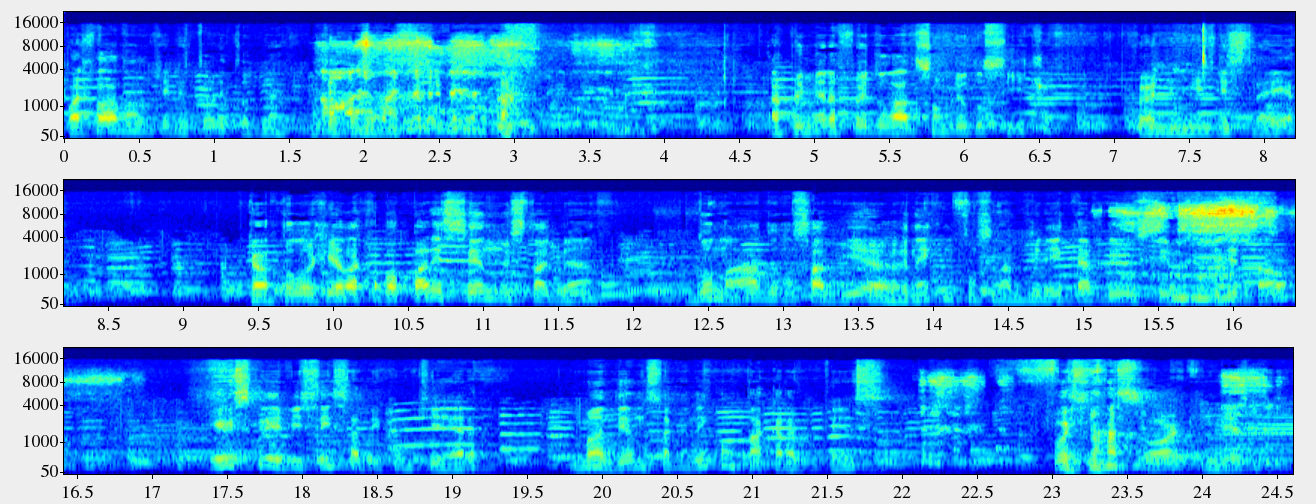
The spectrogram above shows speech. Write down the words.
Pode falar o nome de editor e tudo, né? Não tem problema. A primeira foi do lado sombrio do sítio, foi a de minha de estreia. Que a antologia ela acabou aparecendo no Instagram do nada, eu não sabia nem como funcionava direito, abri o sítio digital. Eu escrevi sem saber como que era, mandei, eu não sabia nem contar caracteres. Foi na sorte mesmo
